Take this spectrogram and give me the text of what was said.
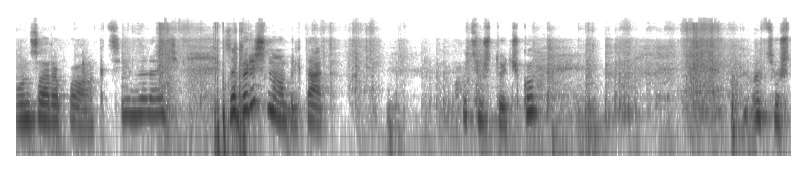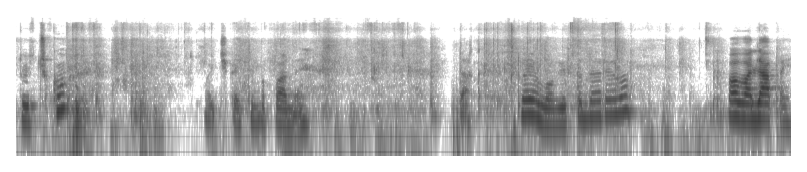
Он зараз по акції, до речі. Забери шнобель, так. Оцю штучку. Оцю штучку. Ой, чекай, тебе падає. Так, то я Вові подарила. Вова, ляпай.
